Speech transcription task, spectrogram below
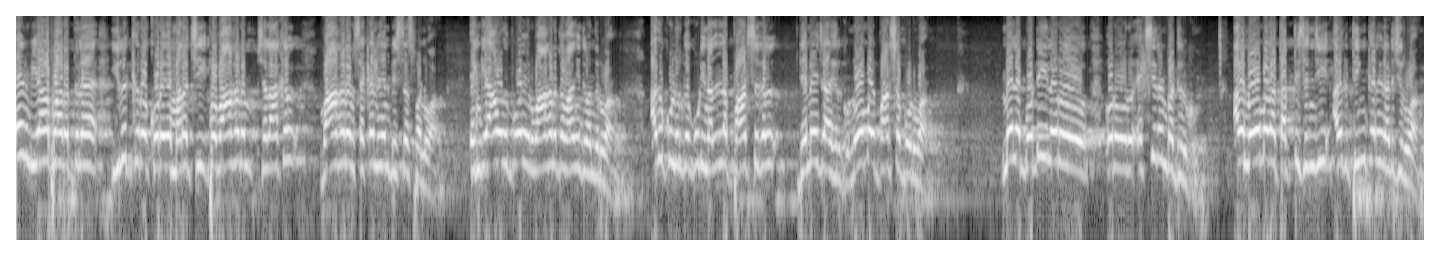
ஏன் வியாபாரத்தில் இருக்கிற குறைய மறைச்சி இப்போ வாகனம் சிலாக்கள் வாகனம் செகண்ட் ஹேண்ட் பிஸ்னஸ் பண்ணுவாங்க. எங்கேயாவது போய் ஒரு வாகனத்தை வாங்கிட்டு வந்துடுவாங்க அதுக்குள்ள இருக்கக்கூடிய நல்ல பார்ட்ஸுகள் டேமேஜ் ஆகிருக்கும். நார்மல் பார்ட்ஸை போடுவாங்க. மேலே பொடியில் ஒரு ஒரு ஒரு எக்ஸிடென்ட் பட்டிருக்கும் அதை நார்மலாக தட்டி செஞ்சு அதுக்கு டிங்கரையும் அடிச்சிருவாங்க.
